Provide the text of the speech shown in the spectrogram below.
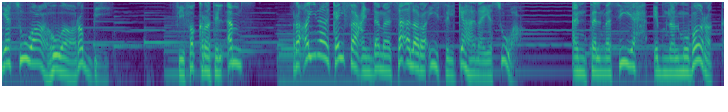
يسوع هو ربي. في فقرة الأمس رأينا كيف عندما سأل رئيس الكهنة يسوع أنت المسيح ابن المبارك؟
